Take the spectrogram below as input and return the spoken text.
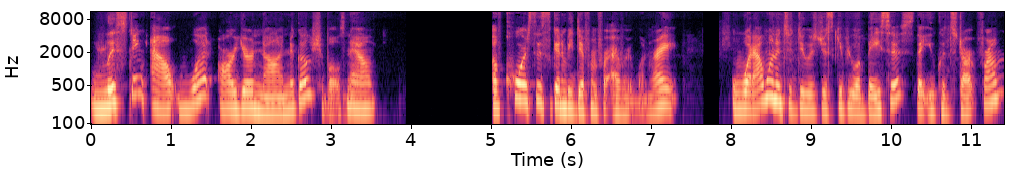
listing out what are your non negotiables. Now, of course, this is going to be different for everyone, right? What I wanted to do is just give you a basis that you could start from.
